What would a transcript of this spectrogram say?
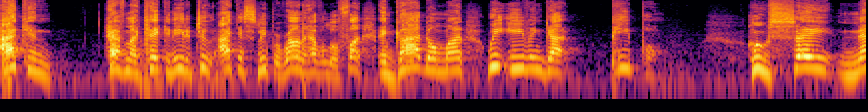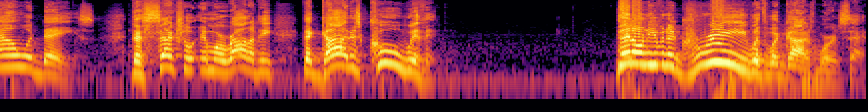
I can have my cake and eat it too. I can sleep around and have a little fun, and God don't mind. We even got people who say nowadays that sexual immorality, that God is cool with it. They don't even agree with what God's word says.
